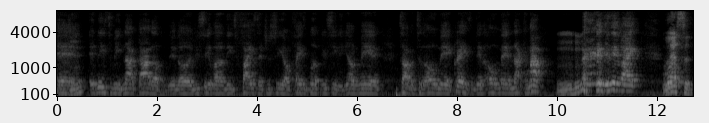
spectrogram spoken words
And it needs to be knocked out of them. You know, if you see a lot of these fights that you see on Facebook, you see the young man talking to the old man crazy, and then the old man knock him out. hmm and then like, Lesson.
